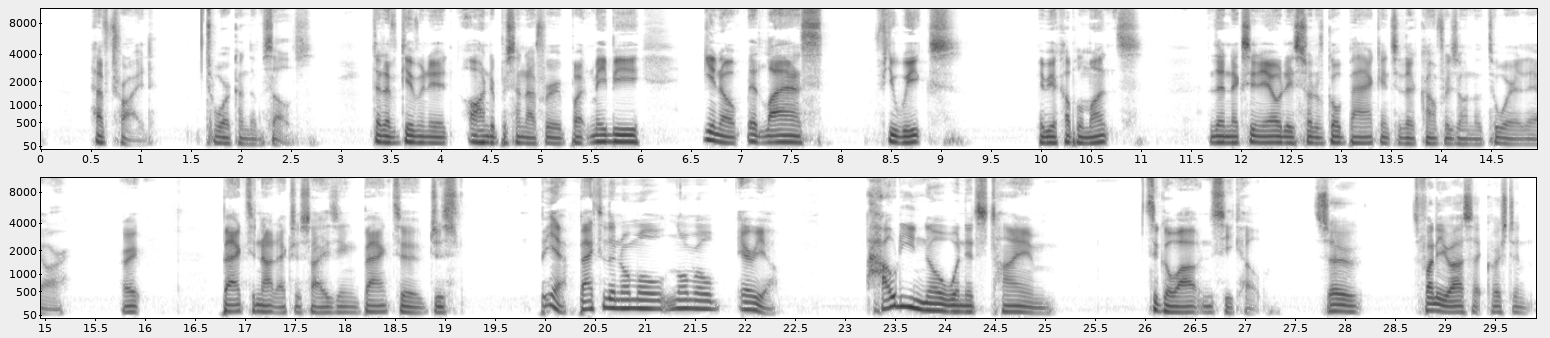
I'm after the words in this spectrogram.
have tried to work on themselves, that have given it 100% effort, but maybe, you know, it lasts a few weeks, maybe a couple of months. And then next thing you know, they sort of go back into their comfort zone to where they are, right? Back to not exercising, back to just, yeah, back to the normal, normal area. How do you know when it's time to go out and seek help? So it's funny you ask that question.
